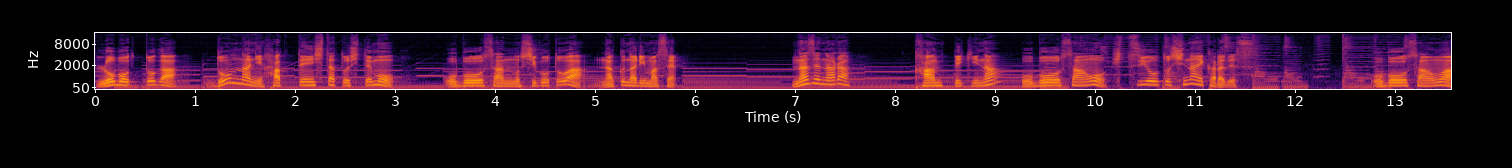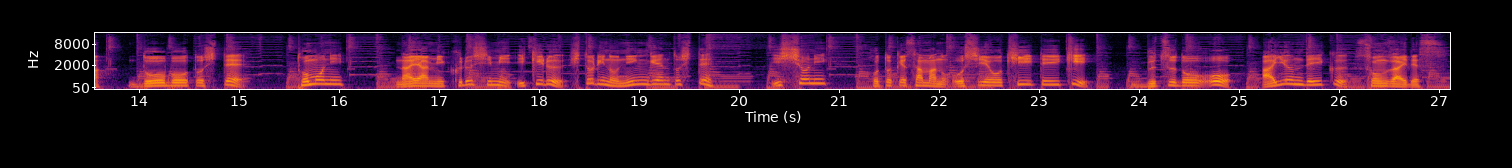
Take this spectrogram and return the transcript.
ロボットがどんなに発展したとしてもお坊さんの仕事はなくなりません。なぜなら完璧なお坊さんを必要としないからです。お坊さんは同坊として共に悩み苦しみ生きる一人の人間として一緒に仏様の教えを聞いていき仏道を歩んでいく存在です。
